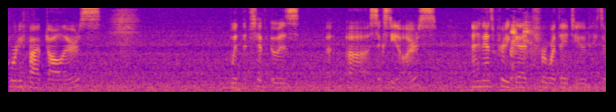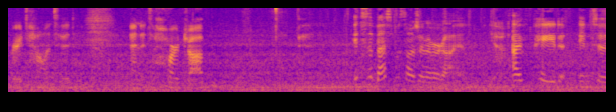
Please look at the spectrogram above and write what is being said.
forty-five dollars. With the tip, it was uh, sixty dollars. And I think that's pretty good for what they do because they're very talented, and it's a hard job. It's the best massage I've ever gotten. yeah. I've paid into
